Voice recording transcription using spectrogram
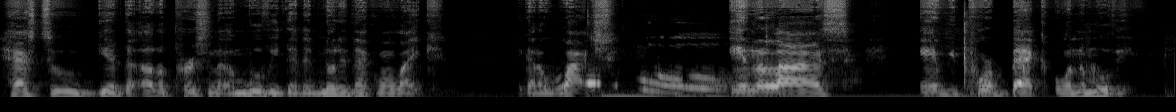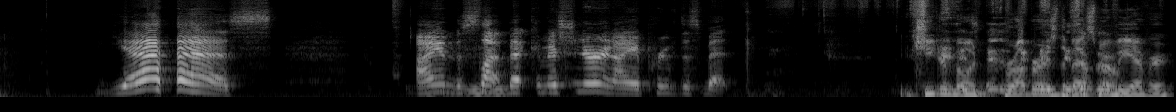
has to give the other person a movie that they know they're not going to like. They got to watch, Ooh. analyze, and report back on the movie. Yes. I am the slap bet commissioner and I approve this bet. Cheater It's- mode. it's- Rubber is the best movie ever.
